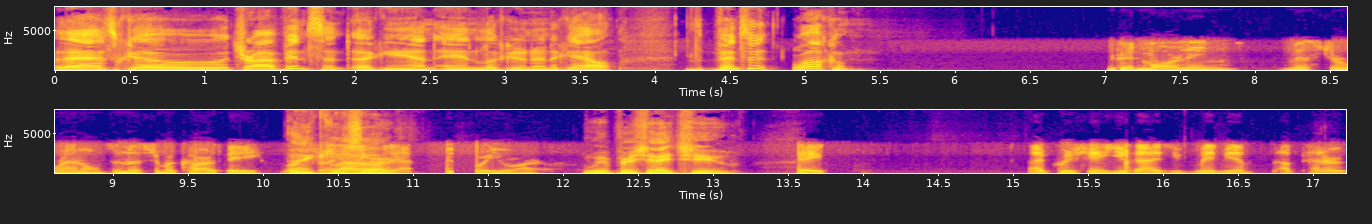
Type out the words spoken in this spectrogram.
Let's go try Vincent again and Laguna Niguel. Vincent, welcome. Good morning, Mr. Reynolds and Mr. McCarthy. Thank you, sir. Where you are. We appreciate you. Hey, I appreciate you guys. You've made me a, a better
